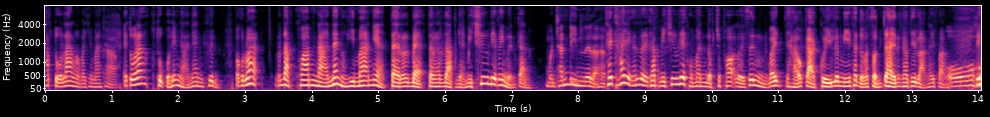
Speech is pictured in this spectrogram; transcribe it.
ทับตัวล่างลงไปใช่ไหมครับไอตัวล่างถูกกดให้หนาแน่นขึ้น ปรากฏว่าระดับความหนาแน่นของหิมะเนี่ยแต่ละแบบแต่ละระดับเนี่ยมีชื่อเรียกไม่เหมือนกัน เหมือนชั้นดินเลยเหรอฮะคล้ายๆอย่างนั้นเลยครับ มีชื่อเรียกของมันแบบเฉพาะเลย ซึ่งไว้หาโอกาสคุยเรื่องนี้ถ้าเกิดว่าสนใจนะครับที่หลังให้ฟังโอ้นี่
